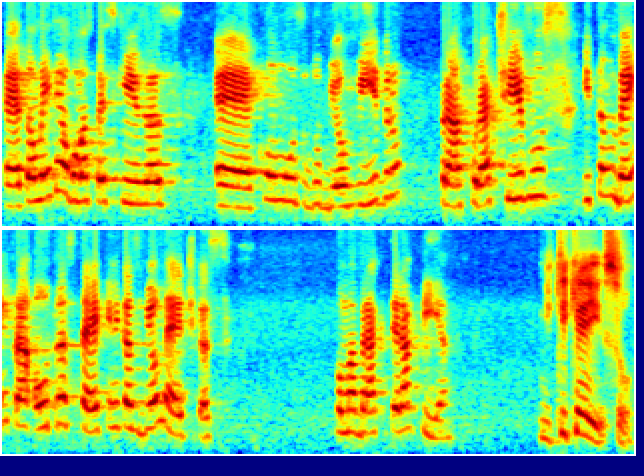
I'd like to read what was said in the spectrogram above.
É, também tem algumas pesquisas é, com o uso do biovidro para curativos e também para outras técnicas biomédicas, como a bracterapia. E o que, que, é isso?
